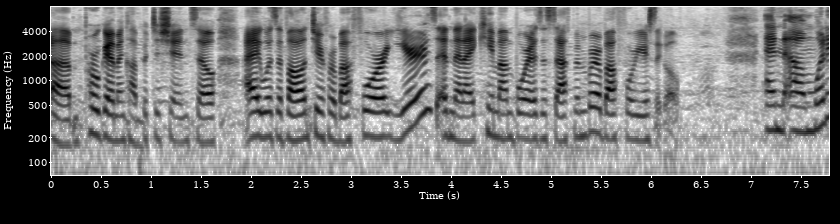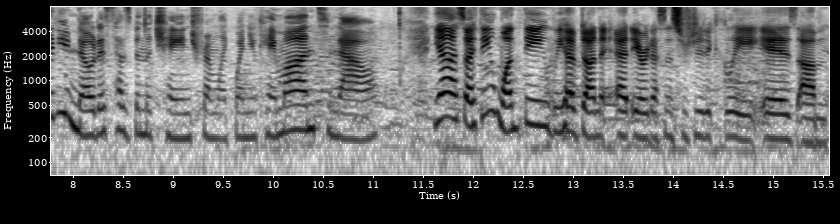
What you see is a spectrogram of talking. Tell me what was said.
um, program and competition. So I was a volunteer for about four years and then I came on board as a staff member about four years ago. And um, what have you noticed has been the change from like when you came on to now? Yeah, so I think one thing we have done at Iridescent strategically is um,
